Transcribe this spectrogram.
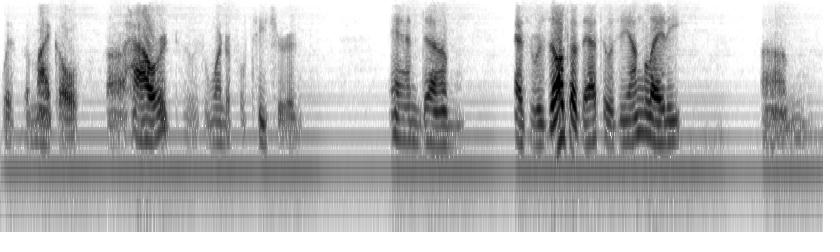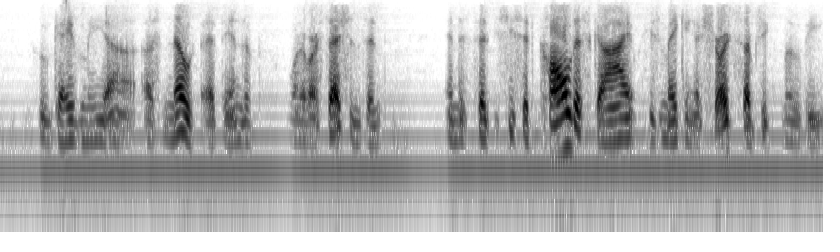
with Michael uh, Howard, who was a wonderful teacher, and, and um, as a result of that, there was a young lady um, who gave me uh, a note at the end of one of our sessions, and and it said she said call this guy. He's making a short subject movie,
